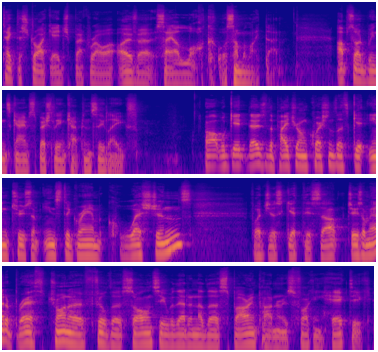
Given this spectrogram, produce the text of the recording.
take the strike edge back rower over, say, a lock or someone like that. Upside wins games, especially in captaincy leagues. All right, we'll get those are the Patreon questions. Let's get into some Instagram questions. If I just get this up, geez, I'm out of breath. Trying to fill the silence here without another sparring partner is fucking hectic.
